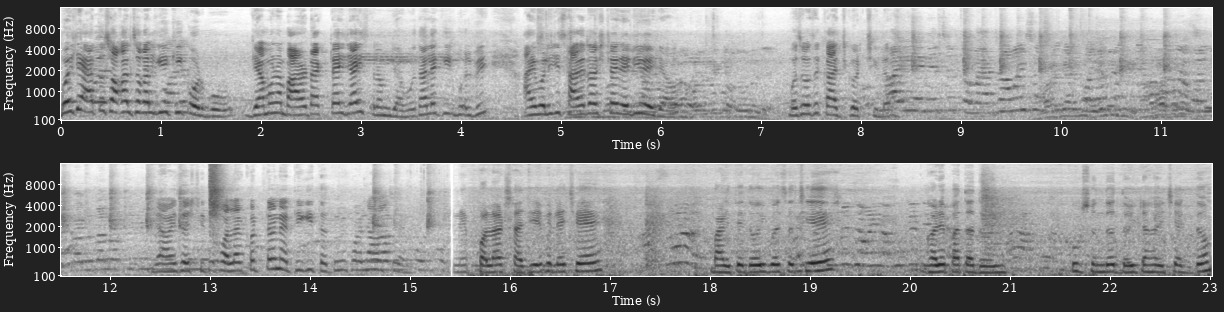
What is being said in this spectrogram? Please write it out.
বলছে, এত সকাল সকাল গিয়ে কি করব? যেমন বারোটা একটায় যাই সেরকম যাব। তাহলে কি বলবি? আমি বলি যে, সাড়ে দশটায় রেডি হয়ে যাও। বসে বসে কাজ করছিল। জামাই ষষ্ঠীতে ফলার করতেও না, ঠিকই তো, তুমি মানে ফলার সাজিয়ে ফেলেছে, বাড়িতে দই বসেছে, ঘরে পাতা দই। খুব সুন্দর দইটা হয়েছে একদম।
